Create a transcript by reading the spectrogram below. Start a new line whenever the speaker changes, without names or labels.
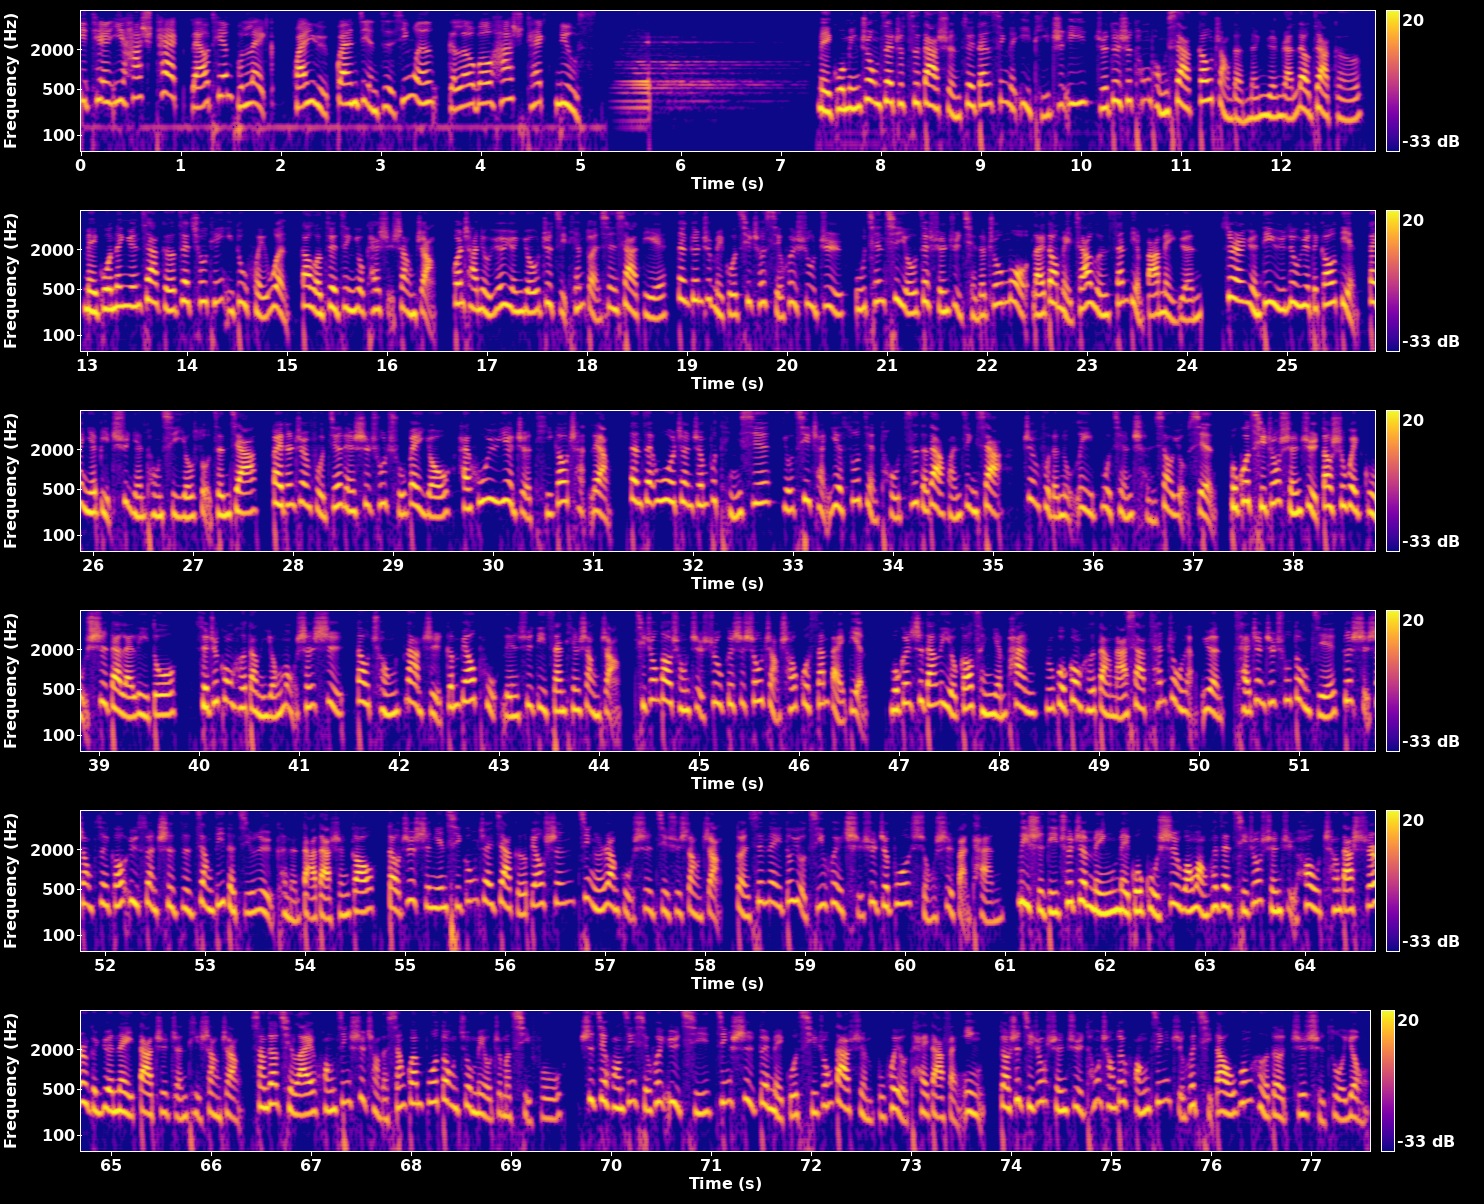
一天一 hashtag 聊天不累，寰宇关键字新闻 global hashtag news。
美国民众在这次大选最担心的议题之一，绝对是通膨下高涨的能源燃料价格。美国能源价格在秋天一度回稳，到了最近又开始上涨。观察纽约原油这几天短线下跌，但根据美国汽车协会数据，无铅汽油在选举前的周末来到每加仑三点八美元。虽然远低于六月的高点，但也比去年同期有所增加。拜登政府接连释出储备油，还呼吁业者提高产量。但在乌俄战争不停歇、油气产业缩减投资的大环境下，政府的努力目前成效有限。不过，其中选举倒是为股市带来利多。随着共和党的勇猛声势，道琼、纳指跟标普连续第三天上涨，其中道琼指数更是收涨超过三百点。摩根士丹利有高层研判，如果共和党拿下参众两院，财政支出冻结跟史上最高预算赤字降低的几率可能大大升高，导致十年期公债价格飙升，进而让股市继续上涨，短线内都有机会持续这波熊市反弹。历史的确证明，美国股市往往会在其中选举后长达十二个月内大致整体上涨。相较起来，黄金市场的相关波动就没有这么起伏。世界黄金协会预期，金市对美国期中大选不会有太大反应，表示其中选举通常对黄金只会起到温和的支持作用。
